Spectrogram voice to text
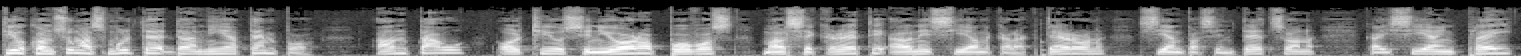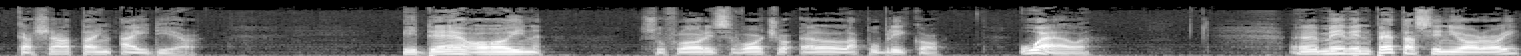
Tio consumas multe da nia tempo, antau ol tiu signoro povos malsecreti al ni sian caracteron, sian pacintetson, cae siain plei casciatain idea. Ideoin, suffloris vocio el la publico. Well. Eh, Me vin petas, signoroi,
